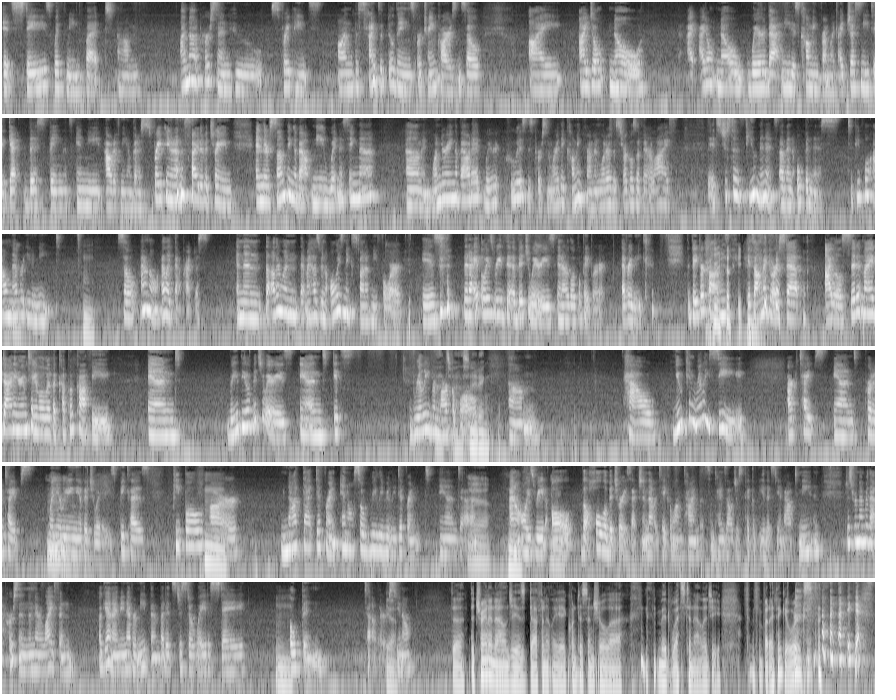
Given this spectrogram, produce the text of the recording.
it stays with me. But um, I'm not a person who spray paints on the sides of buildings or train cars, and so I I don't know I, I don't know where that need is coming from. Like, I just need to get this thing that's in me out of me. I'm going to spray paint it on the side of a train. And there's something about me witnessing that um, and wondering about it. Where, who is this person? Where are they coming from? And what are the struggles of their life? It's just a few minutes of an openness to people I'll hmm. never even meet. Hmm. So I don't know. I like that practice. And then the other one that my husband always makes fun of me for is that I always read the obituaries in our local paper every week. The paper comes, really? it's on my doorstep. I will sit at my dining room table with a cup of coffee and read the obituaries. And it's really remarkable um, how you can really see archetypes and prototypes when mm. you're reading the obituaries because people hmm. are not that different and also really really different and uh, yeah. hmm. i don't always read hmm. all the whole obituary section that would take a long time but sometimes i'll just pick a few that stand out to me and just remember that person and their life and again i may never meet them but it's just a way to stay hmm. open to others yeah. you know the the train okay. analogy is definitely a quintessential uh, Midwest analogy, but I think it works. yes.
